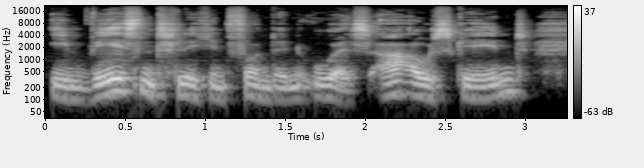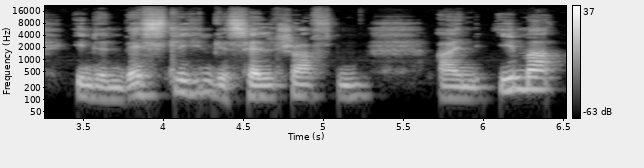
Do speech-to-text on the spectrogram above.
im Wesentlichen von den USA ausgehend, in den westlichen Gesellschaften ein immer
